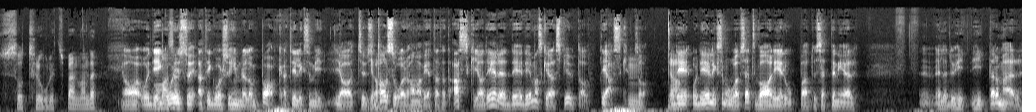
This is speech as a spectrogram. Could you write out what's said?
så otroligt spännande. Ja, och det går ju så, att det går så himla långt bak. Att det liksom i ja, tusentals ja. år har man vetat att ask, ja det är det, det, är det man ska göra spjut av. Det är ask. Mm. Så. Ja. Och, det, och det är liksom oavsett var i Europa du sätter ner eh, eller du hittar de här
